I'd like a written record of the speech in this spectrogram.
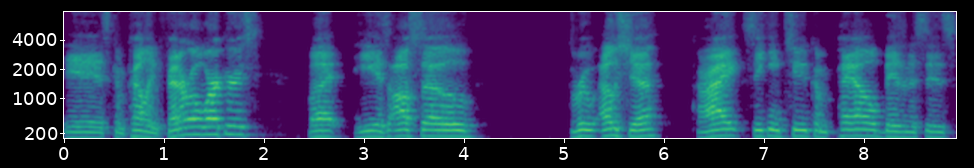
is compelling federal workers, but he is also through OSHA, all right, seeking to compel businesses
